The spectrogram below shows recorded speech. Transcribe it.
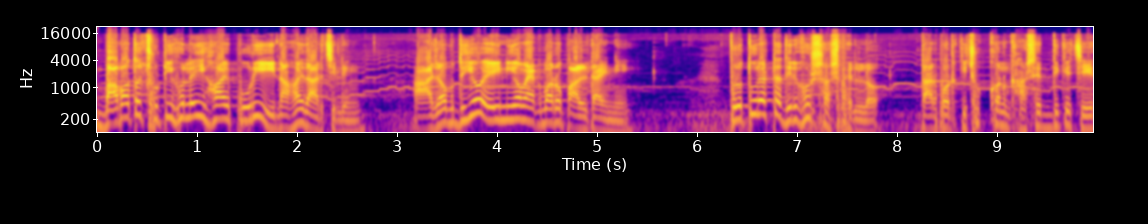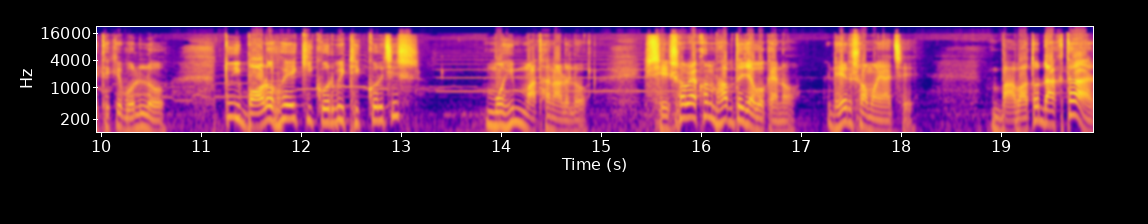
বাবা তো ছুটি হলেই হয় পুরী, না হয় দার্জিলিং। আজ অবধিও এই নিয়ম একবারও পাল্টায়নি। প্রতুল একটা দীর্ঘশ্বাস ফেলল, তারপর কিছুক্ষণ ঘাসের দিকে চেয়ে থেকে বলল, তুই বড় হয়ে কি করবি ঠিক করেছিস? মহিম মাথা নাড়ল সেসব এখন ভাবতে যাব কেন? ঢের সময় আছে। বাবা তো ডাক্তার,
